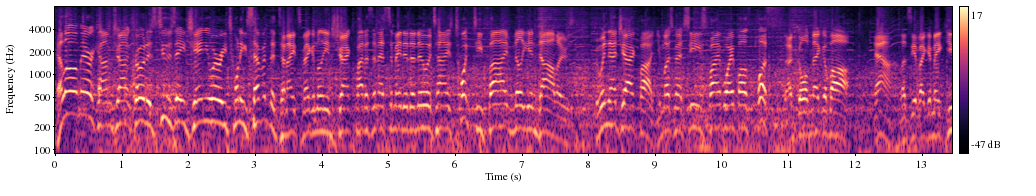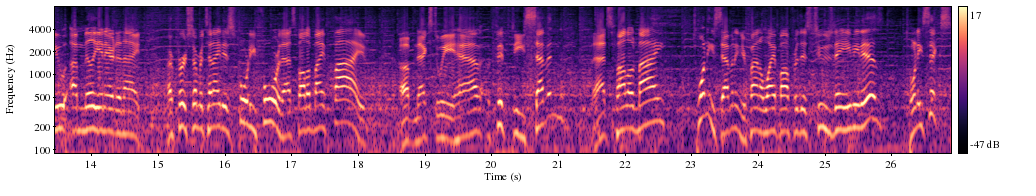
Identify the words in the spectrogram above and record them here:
Hello, America. I'm John Crow. It is Tuesday, January 27th, and tonight's Mega Millions jackpot is an estimated annuitized $25 million. To win that jackpot, you must match these five white balls plus that gold mega ball. Now, let's see if I can make you a millionaire tonight. Our first number tonight is 44. That's followed by 5. Up next, we have 57. That's followed by 27. And your final white ball for this Tuesday evening is 26.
